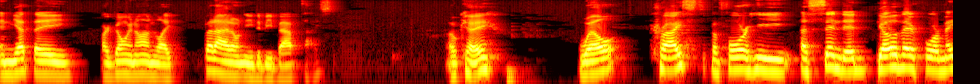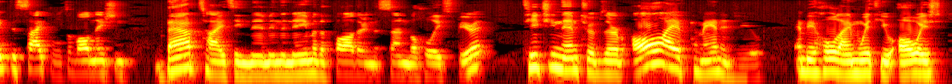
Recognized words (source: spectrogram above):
And yet they are going on like, but I don't need to be baptized. Okay. Well, Christ, before he ascended, go therefore, make disciples of all nations, baptizing them in the name of the Father and the Son and the Holy Spirit, teaching them to observe all I have commanded you. And behold, I am with you always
